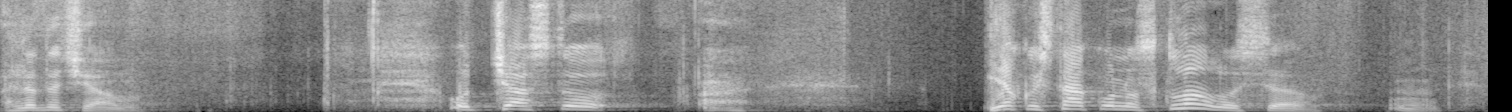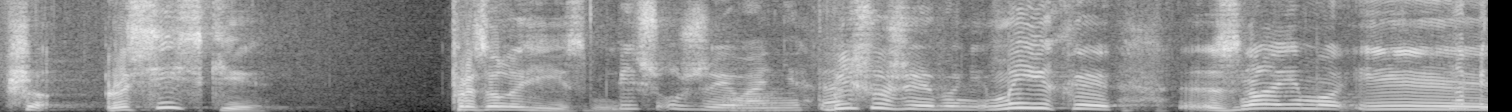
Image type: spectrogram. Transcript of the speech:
глядачам. От часто якось так воно склалося, що російські фразеологізми Більш уживані, так? більш уживані. Ми їх е, знаємо і, На і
